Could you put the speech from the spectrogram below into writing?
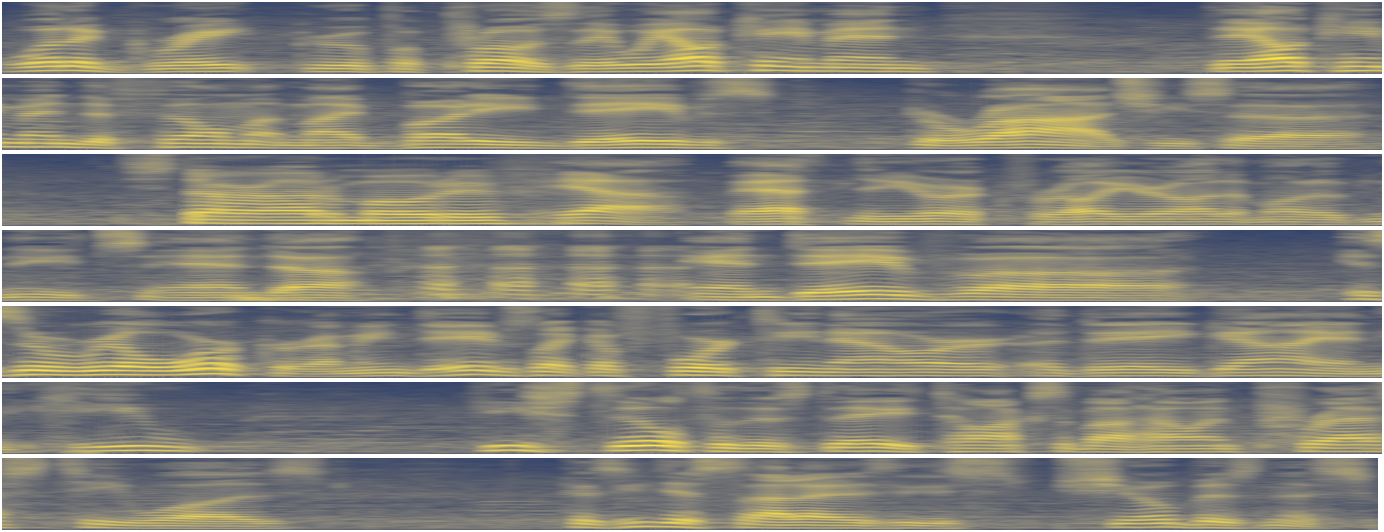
what a great group of pros. They we all came in. They all came in to film at my buddy Dave's garage. He's a Star Automotive. yeah, Bath, New York, for all your automotive needs. And uh, and Dave uh, is a real worker. I mean, Dave's like a 14-hour a day guy, and he he still to this day talks about how impressed he was because he just thought I was these show business,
